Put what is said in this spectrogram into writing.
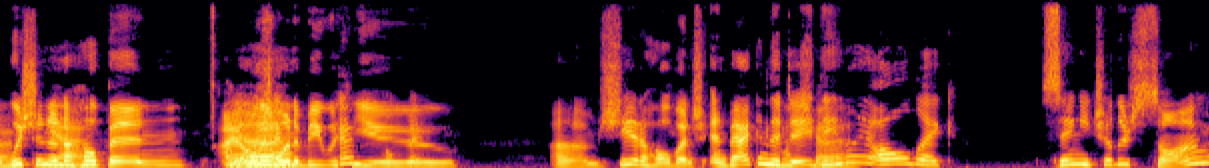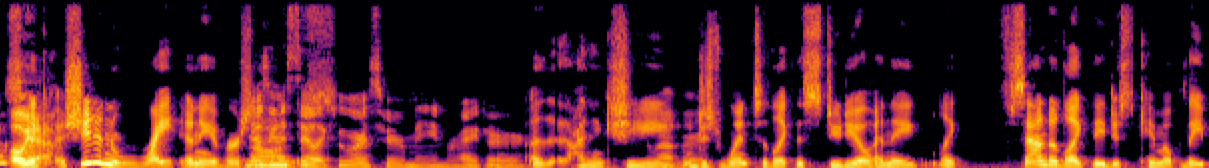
Yeah. wishing and a hoping. I Yeah. only want to be with And you. Um, she had a whole bunch, and back in the day, they Gotcha. like, all like sang each other's songs. Oh, like, yeah. She didn't write any of her songs. I was gonna say like who was her main writer? Uh, I think she Whoever. just went to like the studio, and they like sounded like they just came up with a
